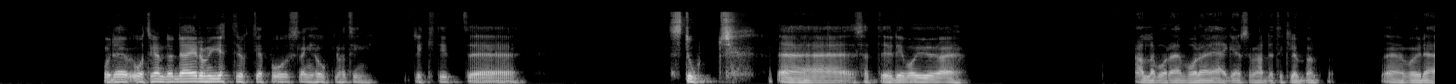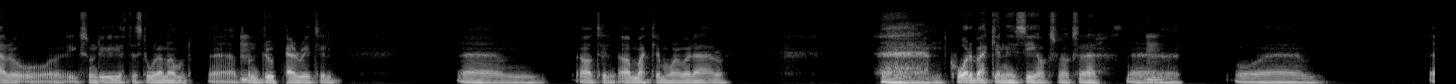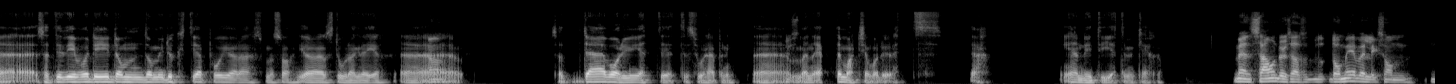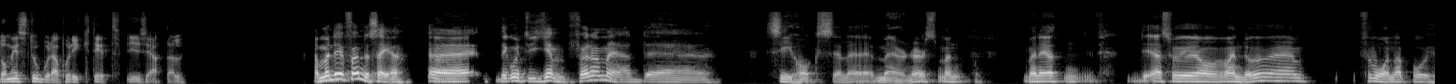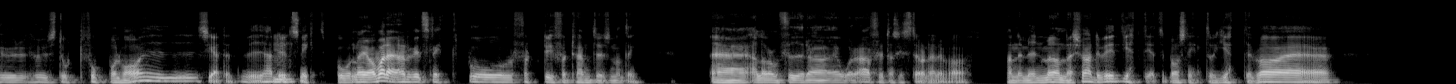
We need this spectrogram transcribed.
Och det, återigen, där är de jätteduktiga på att slänga ihop någonting riktigt eh, stort. Eh, så det, det, var ju alla våra, våra ägare som vi hade till klubben eh, var ju där och liksom, det är ju jättestora namn. Eh, från mm. Drew Carey till, um, ja, till ja, McLemore var där. Och, uh, quarterbacken i Seahawks var också där. Mm. Uh, och, uh, så att det, det, det, de, de är duktiga på att göra, som jag sa, göra stora grejer. Ja. Så där var det ju en jätte, jättestor happening. men efter matchen var det rätt, ja, det hände inte jättemycket kanske. Men Sounders, alltså, de är väl liksom, de är stora på riktigt i Seattle. Ja, men det får jag ändå säga. Mm. Eh, det går inte att jämföra med eh, Seahawks eller Mariners, men, men jag, det, alltså, jag var ändå eh, förvånad på hur, hur stort fotboll var i Seattle. Vi hade mm. ett snitt på, när jag var där hade vi ett snitt på 40-45 000 någonting. Eh, alla de fyra åren, förutom sista året när det var pandemin, men annars så hade vi ett jätte, jättebra snitt och jättebra eh,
